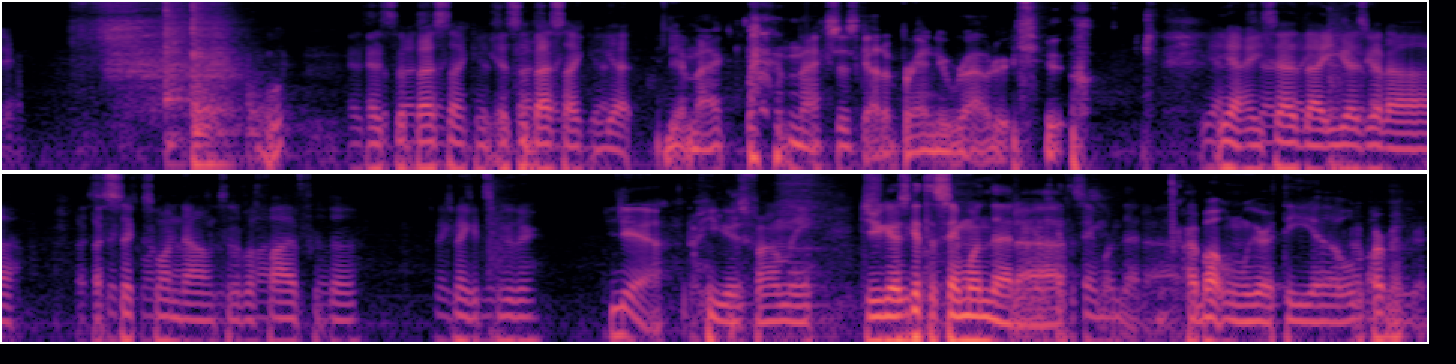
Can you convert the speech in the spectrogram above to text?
Damn. It's the best I can. It's the best I can get. Yeah, Mac. Max just got a brand new router too. Yeah, he said that you guys got a a six one down instead of a five for the to make it smoother. yeah. You guys finally. Did you guys get the same one that uh, I bought when we were at the uh, old apartment? It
